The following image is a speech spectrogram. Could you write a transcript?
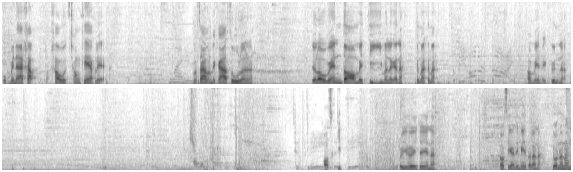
ผมไม่น่าขับ เข้าช่องแคบเลยอะ Slain. มาซ่ามันไม่กล้าสู้เลยนะ เดี๋ยวเราเว้นดอมไปตีมันแล้วกันนะ ขึ้นมาขึ้นมา เอาเมดไปขึ้นอะขอสกิดเฮ้ยเฮ้ยใจเย็นนะ เราเสียที่เมดไปแล้วนะ โดนนั่นนั่น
